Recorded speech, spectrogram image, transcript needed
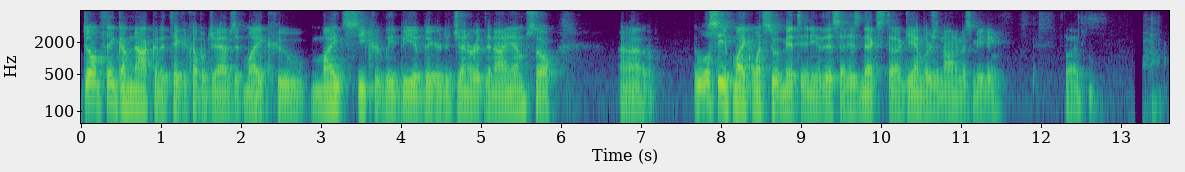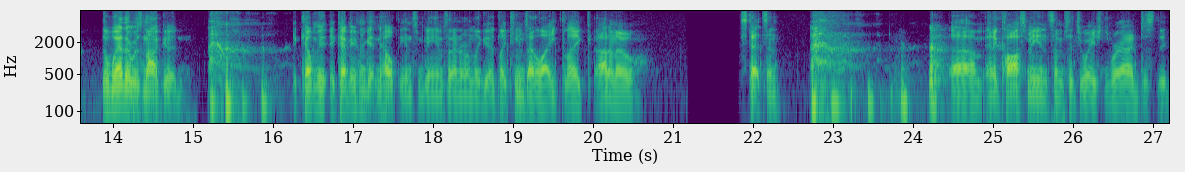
don't think I'm not going to take a couple jabs at Mike, who might secretly be a bigger degenerate than I am. So. Uh, We'll see if Mike wants to admit to any of this at his next uh, Gamblers Anonymous meeting. But The weather was not good. it kept me it kept me from getting healthy in some games that I normally get, like teams I liked, like I don't know, Stetson. um, and it cost me in some situations where I just it,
